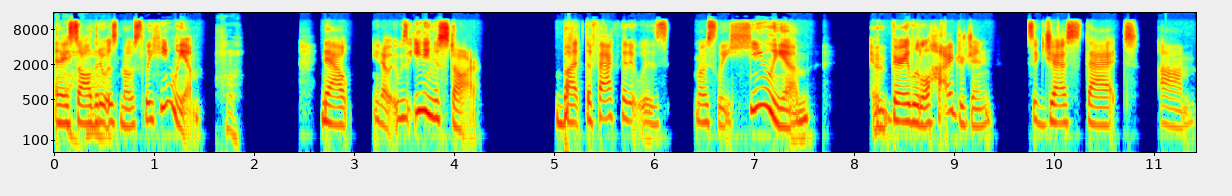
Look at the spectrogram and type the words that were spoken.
and they saw that it Uh-huh. was mostly helium. Huh. Now, you know, it was eating a star, but the fact that it was mostly helium and very little hydrogen suggests that um,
